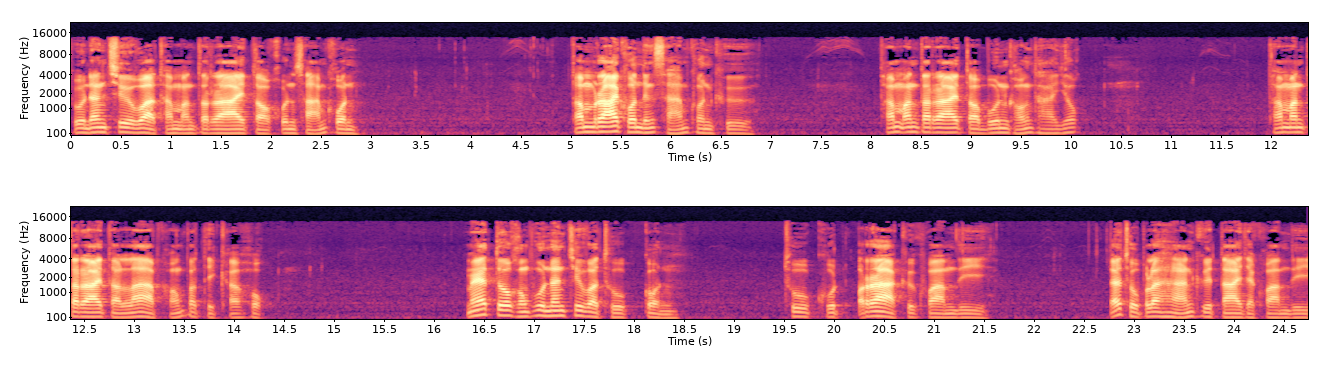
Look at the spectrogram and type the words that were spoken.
ผู้นั้นชื่อว่าทำอันตรายต่อคนสามคนทำร้ายคนถึงสามคนคือทำอันตรายต่อบุญของทายกทำอันตรายต่อลาบของปฏิฆาหก แม้ตัวของผู้นั้นชื่อว่าถูกกลถูกขุดรากคือความดี และถูกประหารคือตายจากความดี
